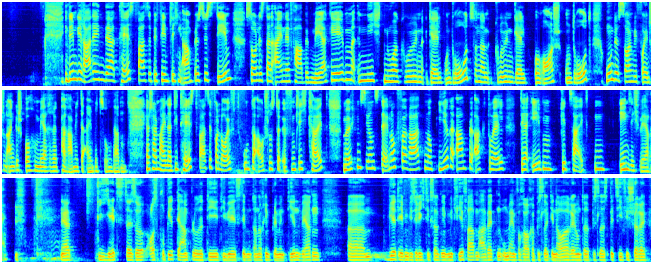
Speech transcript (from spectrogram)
In dem gerade in der Testphase befindlichen Ampelsystem soll es dann eine Farbe mehr geben, nicht nur grün, gelb und rot, sondern grün, gelb, orange und rot. Und es sollen, wie vorhin schon angesprochen, mehrere Parameter einbezogen werden. Herr Schallmeiner, die Testphase verläuft unter Ausschluss der Öffentlichkeit. Möchten Sie uns dennoch verraten, ob Ihre Ampel aktuell der eben gezeigten ähnlich wäre? Ja, die jetzt also ausprobierte Ampel oder die, die wir jetzt eben dann auch implementieren werden, ähm, wird eben, wie Sie richtig sagen, eben mit vier Farben arbeiten, um einfach auch ein bisschen eine genauere und ein bisschen eine spezifischere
